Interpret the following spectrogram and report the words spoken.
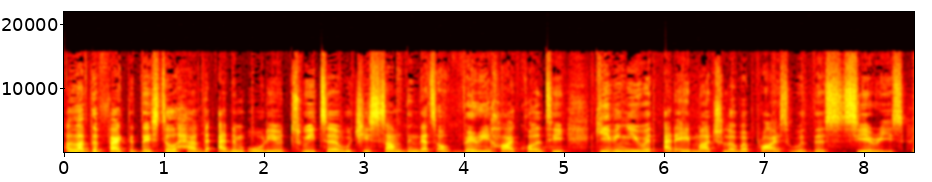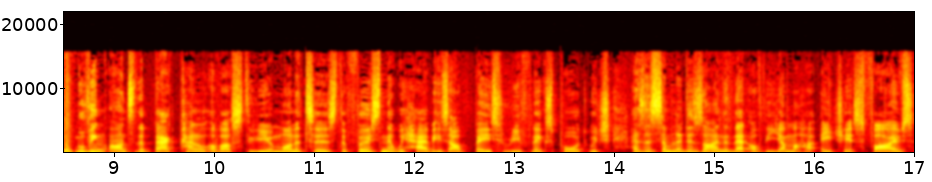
I love the fact that they still have the Adam Audio tweeter, which is something that's of very high quality, giving you it at a much lower price with this series. Moving on to the back panel of our studio monitors, the first thing that we have is our bass reflex port, which has a similar design than that of the Yamaha HS5s.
